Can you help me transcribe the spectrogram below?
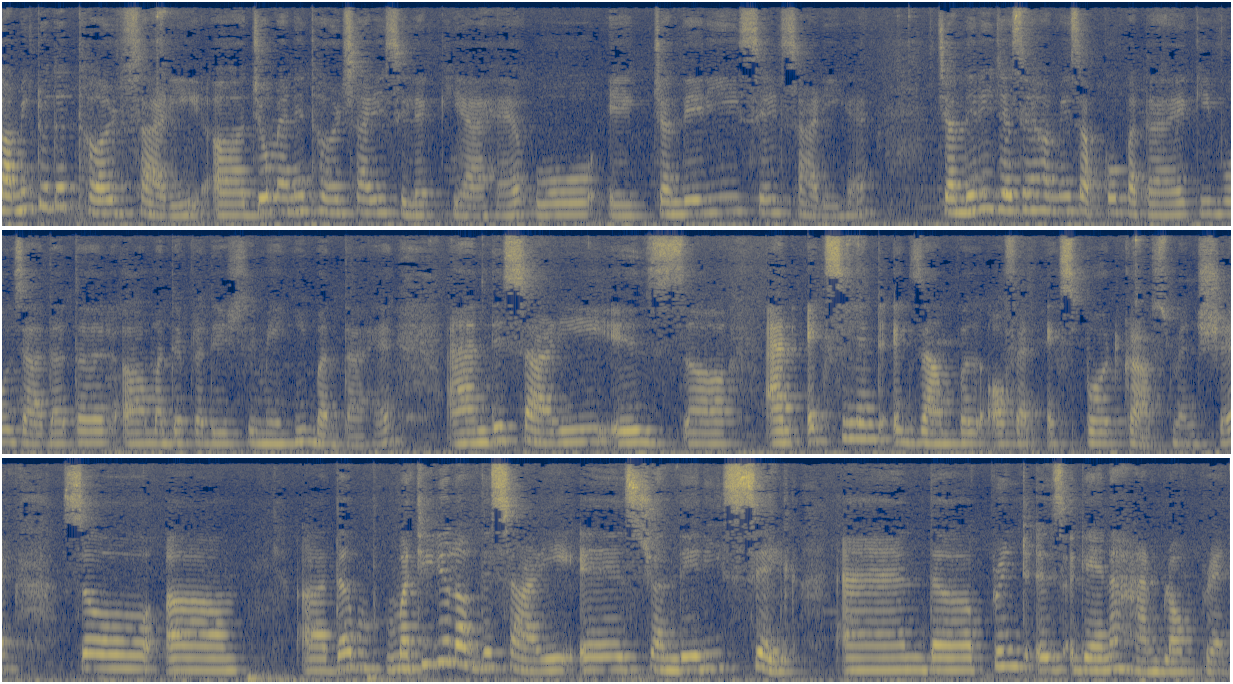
coming to the third sari जो मैंने थर्ड साड़ी सिलेक्ट किया है वो एक चंदेरी सिल्क साड़ी है। चंदेरी जैसे हमें सबको पता है कि वो ज़्यादातर uh, मध्य प्रदेश में ही बनता है। And this sari is an excellent example of an expert craftsmanship so the material of this sari is Chanderi silk and the print is again a hand block print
